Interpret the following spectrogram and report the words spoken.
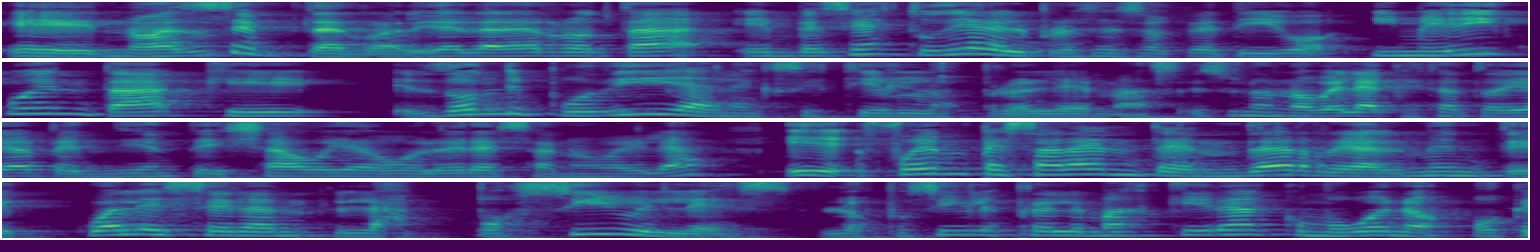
eh, no acepta en realidad la derrota, empecé a estudiar el proceso creativo y me di cuenta que dónde podían existir los problemas. Es una novela que está todavía pendiente y ya voy a volver a esa novela. Eh, fue empezar a entender realmente cuáles eran las posibles, los posibles problemas que era como, bueno, ok,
